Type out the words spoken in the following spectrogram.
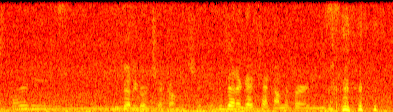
Birdies, birdies. We better go check on the chickens. We better go check on the birdies.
